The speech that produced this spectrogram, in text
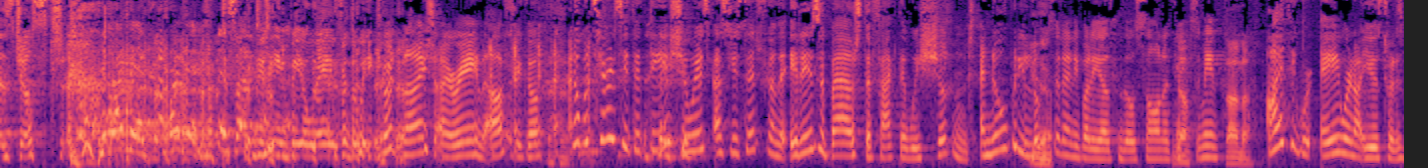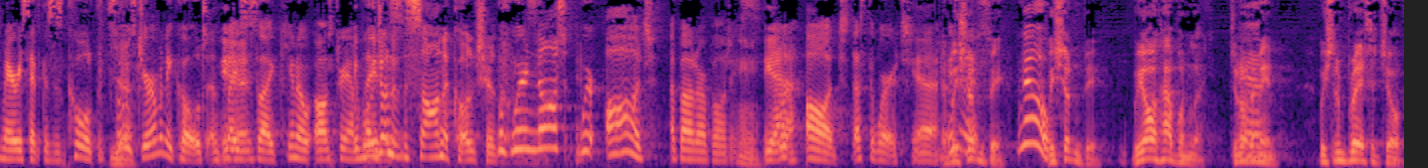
Viewer has just I'm in, I'm in. decided he'll be away for the week. Good night, Irene. Off you go. No, but seriously, the, the issue is, as you said, Fiona, it is about the fact that we shouldn't, and nobody looks Yeah. at anybody else in those sauna things. I mean, no, no. I think we're a we're not used to it, as Mary said, because it's cold, but so Yeah. is Germany cold, and Yeah. places like you know Austria. And Yeah, but we don't have the sauna culture. But we're not. We're odd about our bodies. Mm. Yeah. We're odd. That's the word. Yeah. And we Isn't shouldn't it? be. No. We shouldn't be. We all have one, like. Do you know what I mean? We should embrace it, Joe.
